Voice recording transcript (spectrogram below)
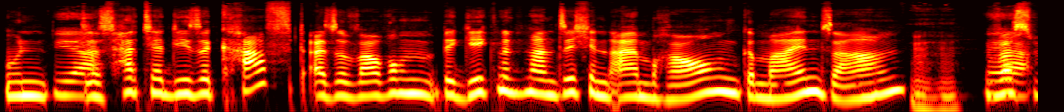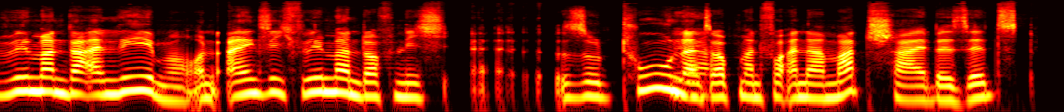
Und Ja. das hat ja diese Kraft. Also warum begegnet man sich in einem Raum gemeinsam? Was Ja. will man da erleben? Und eigentlich will man doch nicht äh, so tun, Ja. als ob man vor einer Mattscheibe sitzt,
